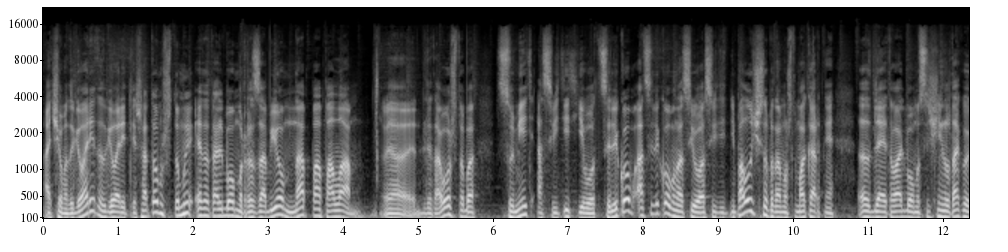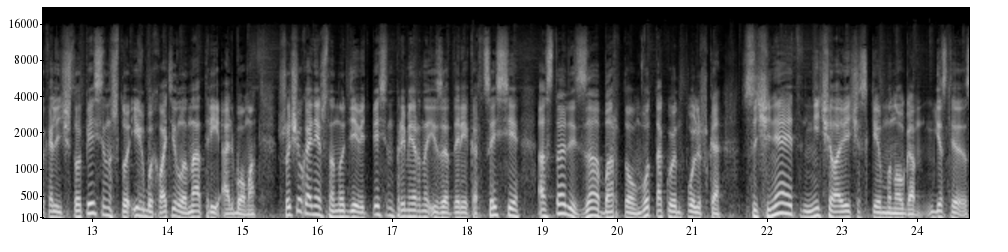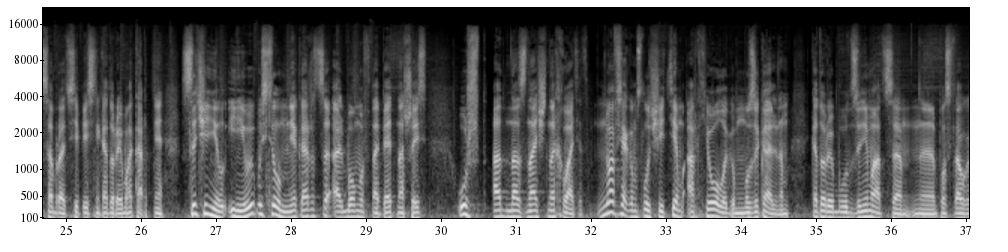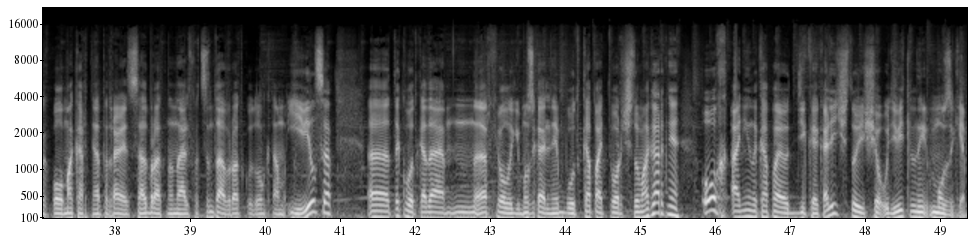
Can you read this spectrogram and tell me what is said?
О чем это говорит? Это говорит лишь о том, что мы этот альбом разобьем напополам для того, чтобы суметь осветить его целиком. А целиком у нас его осветить не получится, потому что Маккартни э, для этого альбома сочинил такое количество песен, что их бы хватило на три альбома. Шучу, конечно, но 9 песен примерно из этой рекорд-сессии остались за бортом. Вот такой он полюшка. Сочиняет нечеловечески много. Если собрать все песни, которые Маккартни сочинил и не выпустил, мне кажется, альбомов на 5 на 6 уж однозначно хватит. Ну, во всяком случае, тем археологам музыкальным, которые будут заниматься э, после того, как Пол Маккартни отправится обратно на Альфа Центавру, откуда он к нам и явился. Э, так вот, когда археологи музыкальные будут копать творчество Маккартни, ох, они накопают дикое количество еще удивительной музыки.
